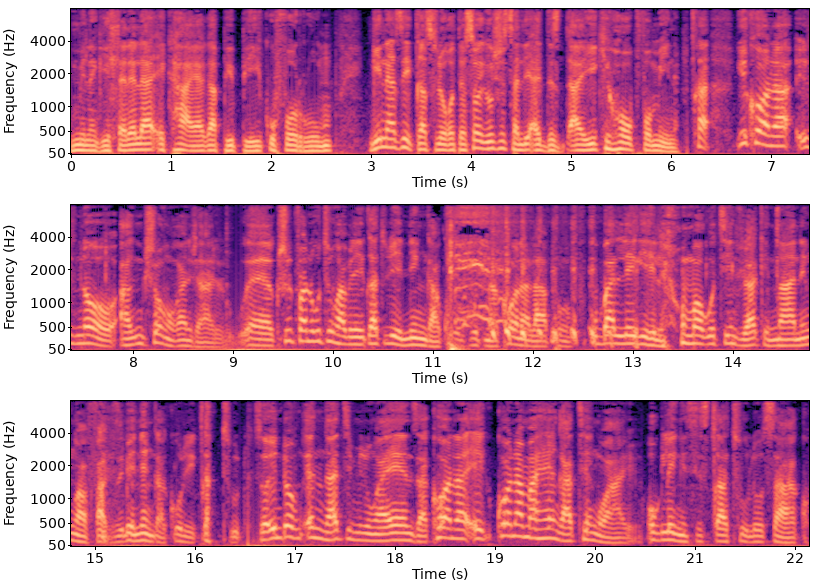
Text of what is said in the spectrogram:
mina ngihlalela ekhaya ka BB ku four room. Nginazi icathulo kodwa so kusho ukuthi ayikho hope for mina. Cha ikhona is- no angishongo kanjalo eh kusho kufanele ukuthi ungabe necathulo eziningi kakhulu futhi nakhona lapho. Kubalekile uma ukuthi indlu yakhe incane ingafaki zibe ningi kakhulu icathulo so into engingathi mina ungayenza khona eh, khona amahenga athengwayo okulengisa isicathulo sakho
